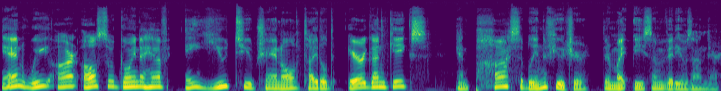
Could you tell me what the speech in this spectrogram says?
And we are also going to have a YouTube channel titled Airgun Geeks. And possibly in the future, there might be some videos on there.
